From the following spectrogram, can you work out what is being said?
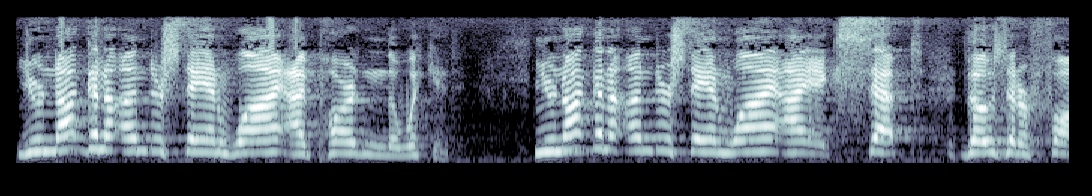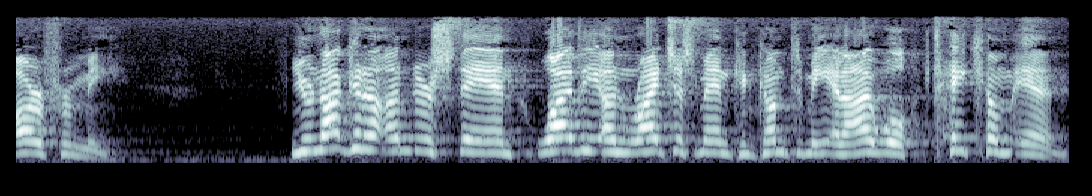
You're not going to understand why I pardon the wicked. You're not going to understand why I accept those that are far from me. You're not going to understand why the unrighteous man can come to me and I will take him in.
